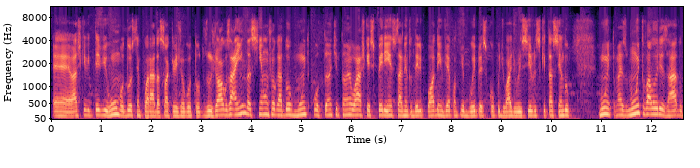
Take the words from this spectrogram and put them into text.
É, eu acho que ele teve uma ou duas temporadas só que ele jogou todos os jogos. Ainda assim é um jogador muito importante, então eu acho que a experiência e o talento dele podem vir a contribuir para esse corpo de wide receivers que está sendo muito, mas muito valorizado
